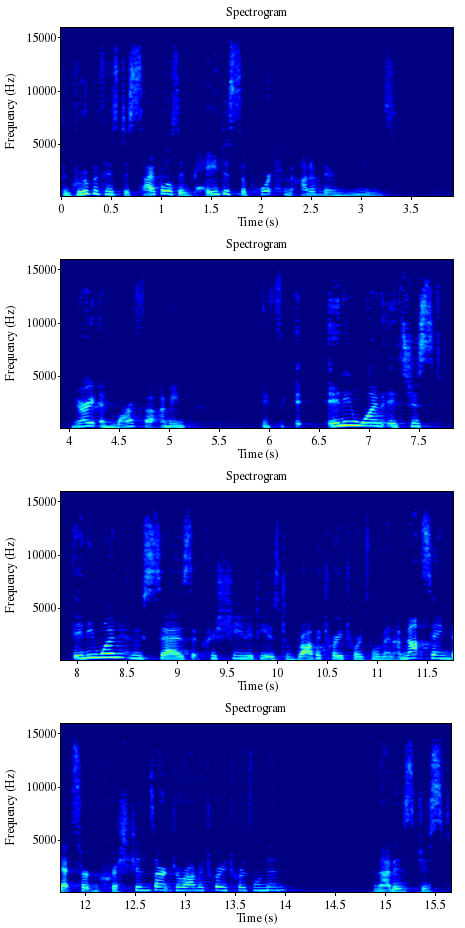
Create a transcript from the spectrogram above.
the group of his disciples and paid to support him out of their means. Mary and Martha, I mean, if anyone, it's just anyone who says that Christianity is derogatory towards women, I'm not saying that certain Christians aren't derogatory towards women, and that is just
